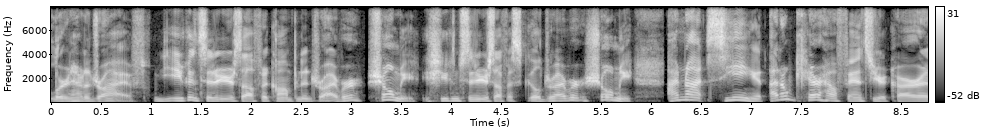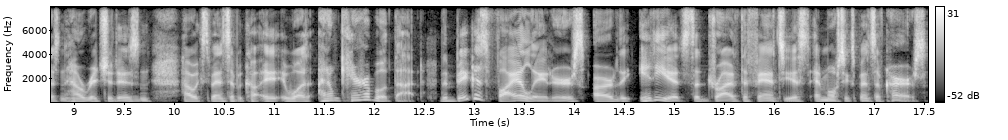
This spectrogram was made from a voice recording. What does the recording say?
learn how to drive. You consider yourself a competent driver? Show me. If you consider yourself a skilled driver, show me. I'm not seeing it. I don't care how fancy your car is and how rich it is and how expensive it, it was. I don't care about that. The biggest violators are the idiots that drive the fanciest and most expensive cars.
